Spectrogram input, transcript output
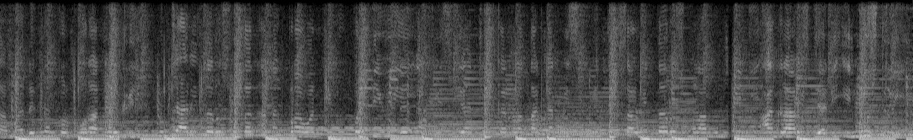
sama dengan korporat negeri. Mencari terus hutan anak perawan ibu pertiwi. Dengan visi hancurkan ratakan misi mintik sawit terus melambung tinggi. Agraris jadi industri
